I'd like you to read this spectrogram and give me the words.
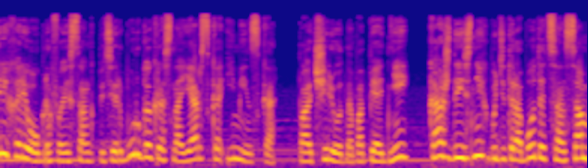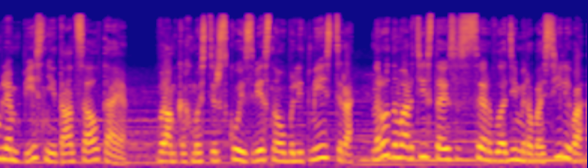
Четыре хореографа из Санкт-Петербурга, Красноярска и Минска. Поочередно по пять дней каждый из них будет работать с ансамблем песни и танца Алтая. В рамках мастерской известного балетмейстера, народного артиста СССР Владимира Васильева,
